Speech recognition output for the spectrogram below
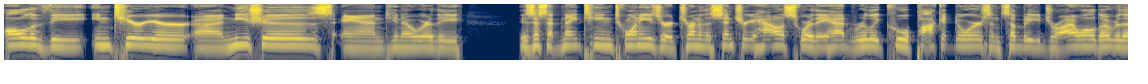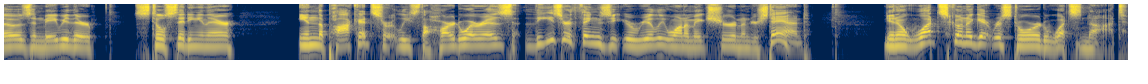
all of the interior uh, niches and, you know, where the, is this a 1920s or a turn of the century house where they had really cool pocket doors and somebody drywalled over those and maybe they're still sitting in there in the pockets, or at least the hardware is? These are things that you really want to make sure and understand you know, what's going to get restored, what's not,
